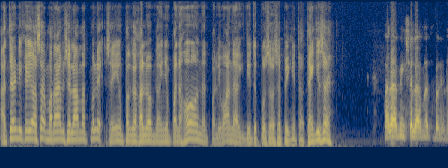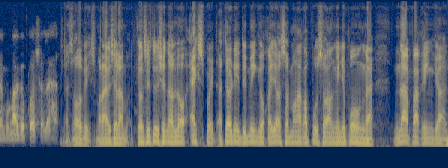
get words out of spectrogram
Attorney Cayosa, maraming salamat muli sa iyong pagkakaloob ng inyong panahon at paliwanag dito po sa usaping ito. Thank you, sir. Maraming salamat. Magandang umaga po sa lahat. As always, maraming salamat. Constitutional Law Expert Attorney Domingo kayo sa mga kapuso ang inyo pong uh, napakinggan.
